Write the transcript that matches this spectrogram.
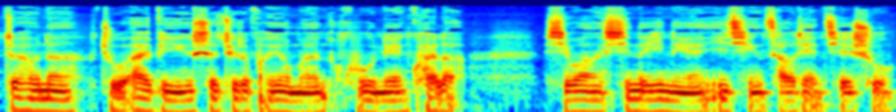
最后呢，祝爱彼迎社区的朋友们虎年快乐！希望新的一年疫情早点结束。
